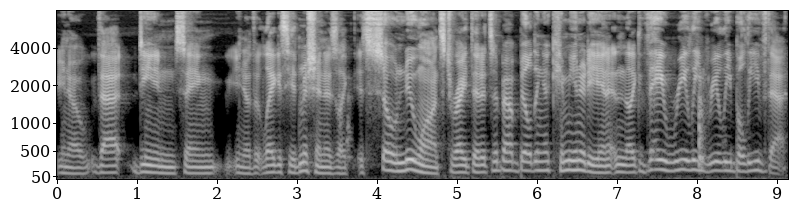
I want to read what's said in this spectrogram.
you know, that dean saying, you know, that legacy admission is like, it's so nuanced, right? That it's about building a community and, and like they really, really believe that.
